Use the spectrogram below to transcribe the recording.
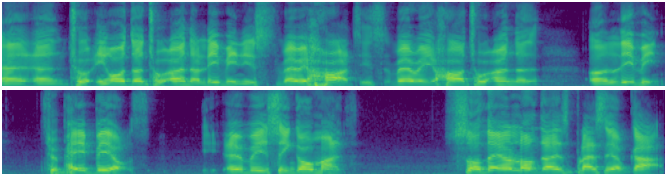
And, and to in order to earn a living is very hard. It's very hard to earn a, a living, to pay bills every single month. So there alone that is blessing of God.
